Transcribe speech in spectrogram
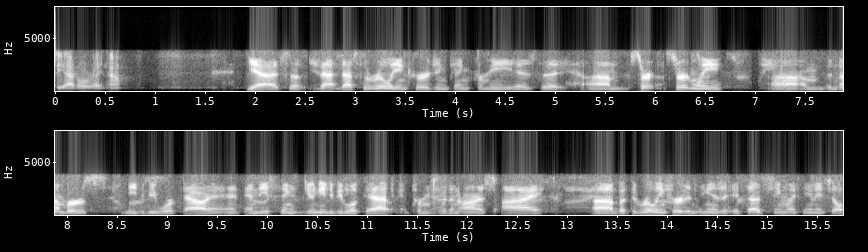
Seattle right now. Yeah, it's a, that that's the really encouraging thing for me is that um, cer- certainly um, the numbers need to be worked out, and, and these things do need to be looked at from with an honest eye. Uh, but the really encouraging thing is it does seem like the NHL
